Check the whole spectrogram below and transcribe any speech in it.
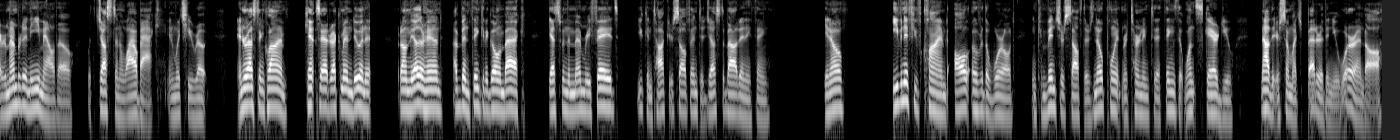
I remembered an email, though, with Justin a while back, in which he wrote, Interesting climb. Can't say I'd recommend doing it, but on the other hand, I've been thinking of going back. Guess when the memory fades, you can talk yourself into just about anything. You know, even if you've climbed all over the world and convinced yourself there's no point in returning to the things that once scared you, now that you're so much better than you were and all,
